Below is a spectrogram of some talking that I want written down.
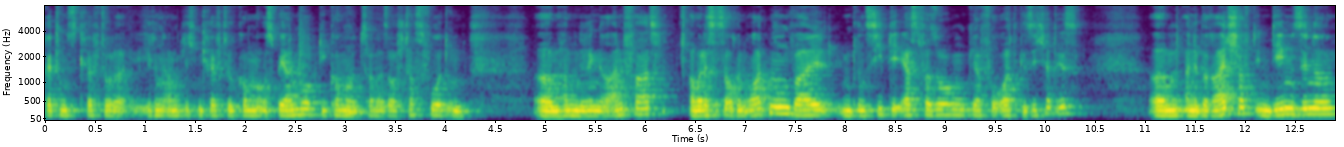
Rettungskräfte oder ehrenamtlichen Kräfte kommen aus Bernburg, die kommen mhm. teilweise aus Stassfurt und ähm, haben eine längere Anfahrt. Aber das ist auch in Ordnung, weil im Prinzip die Erstversorgung ja vor Ort gesichert ist. Ähm, eine Bereitschaft in dem Sinne,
